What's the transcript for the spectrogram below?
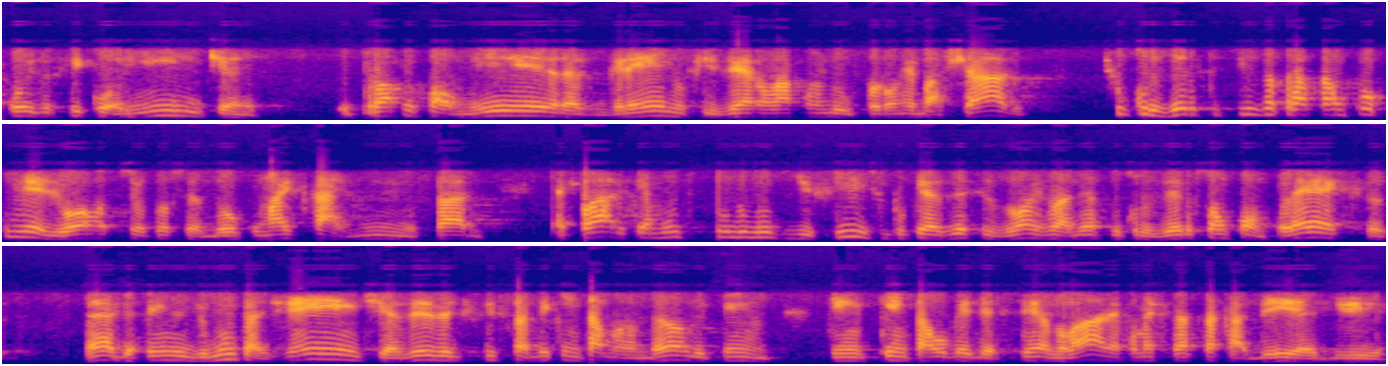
coisas que Corinthians, o próprio Palmeiras, Grêmio fizeram lá quando foram rebaixados, que o Cruzeiro precisa tratar um pouco melhor o seu torcedor, com mais carinho, sabe? É claro que é muito, tudo muito difícil, porque as decisões lá dentro do Cruzeiro são complexas, né? dependem de muita gente, às vezes é difícil saber quem está mandando e quem está quem, quem tá obedecendo lá, né? como é que está essa cadeia de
